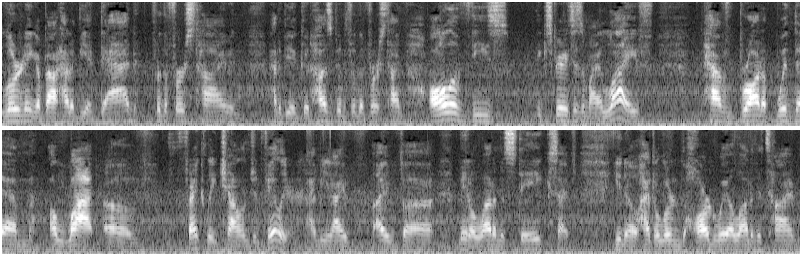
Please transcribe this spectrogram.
learning about how to be a dad for the first time and how to be a good husband for the first time. All of these experiences in my life have brought up with them a lot of frankly challenge and failure. I mean, I've I've uh, made a lot of mistakes. I've you know had to learn the hard way a lot of the time,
